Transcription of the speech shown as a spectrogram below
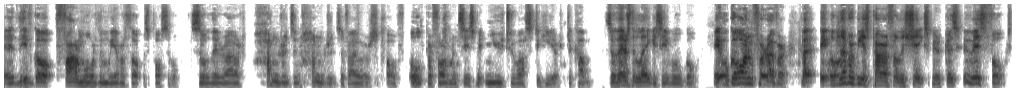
Uh, they've got far more than we ever thought was possible. So there are hundreds and hundreds of hours of old performances, but new to us to hear to come. So there's the legacy will go. It will go on forever, but it will never be as powerful as Shakespeare because who is, folks?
